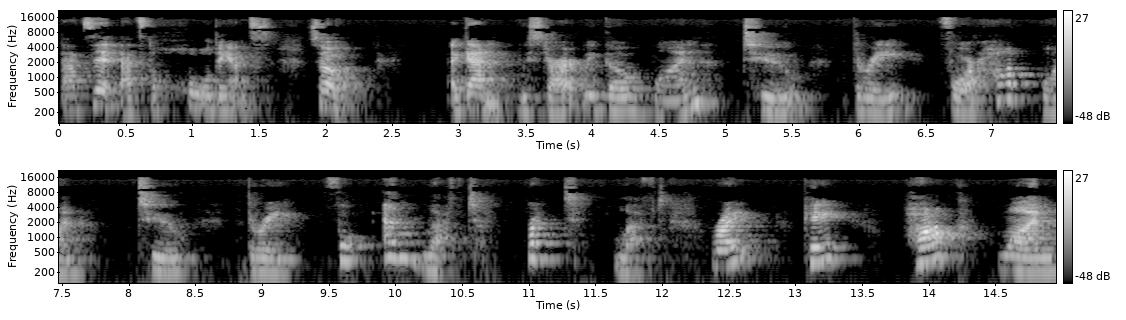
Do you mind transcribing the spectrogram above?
That's it, that's the whole dance. So again, we start, we go one, two, three, four, hop, one, two, three, four, and left, right, left, right, okay? Hop, one,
